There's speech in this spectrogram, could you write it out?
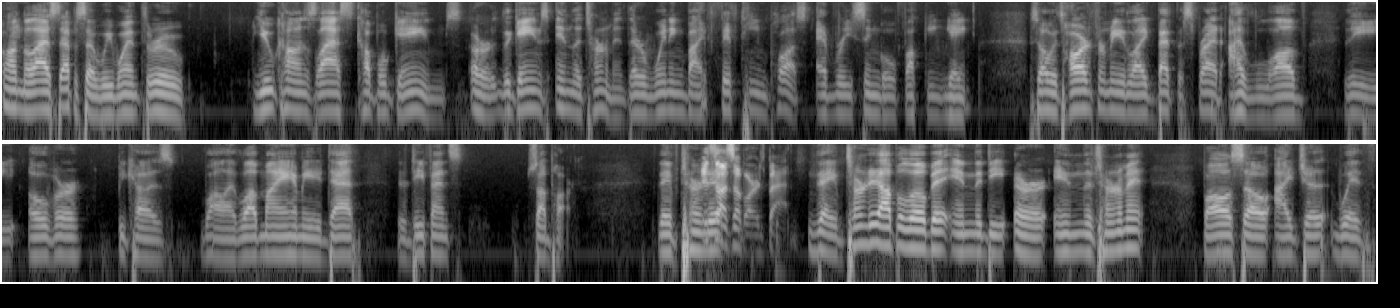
on the last episode we went through UConn's last couple games or the games in the tournament. They're winning by 15 plus every single fucking game. So it's hard for me to like bet the spread. I love the over because while I love Miami to death, their defense subpar. They've turned It's it not subpar. It's bad. they've turned it up a little bit in the de- or in the tournament, but also I just with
